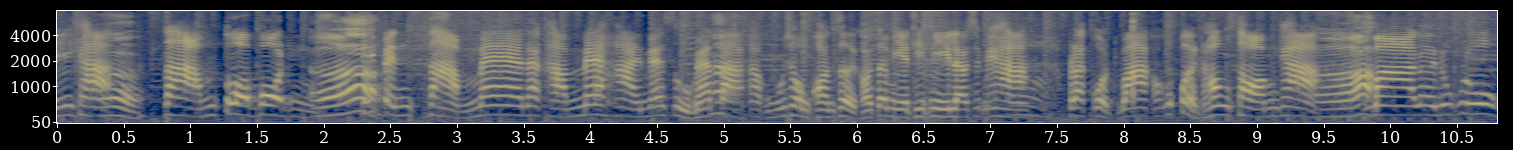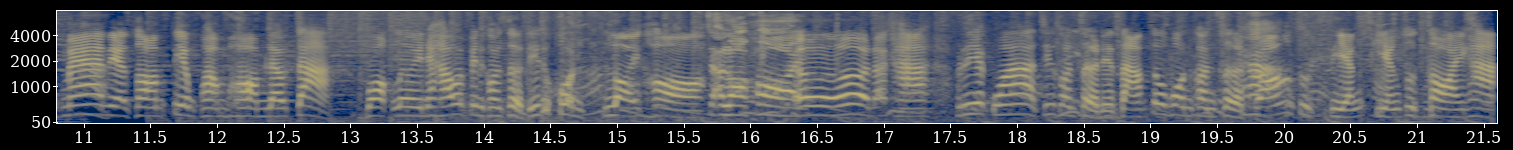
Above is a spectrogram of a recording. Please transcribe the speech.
นี้ค่ะเออสามตัวบนเออที่เป็น3แม่นะคะ แม่หายแม่สู่แม่ตาค่ะคุณผู้ชมคอนเสิร์ตเขาจะมีอาทิตย์นี้แล้วใช่ไหมคะปรากฏว่าเขาก็เปิดห้องซ้อมค่ะเออมาเลยลูกๆ แม่เนี่ยซ้อมเตรียมความพร้อมแล้วจ้ะบอกเลยนะคะว่าเป็นคอนเสิร์ตที่ทุกคนลอยคอ จะรอคอย เออ นะคะ เรียกว่าชื่อคอนเสิร์ตเนี่ยสามตัวบนคอนเสิร์ตค่ะร้องสุดเสียงเถียงสุดซอยค่ะ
